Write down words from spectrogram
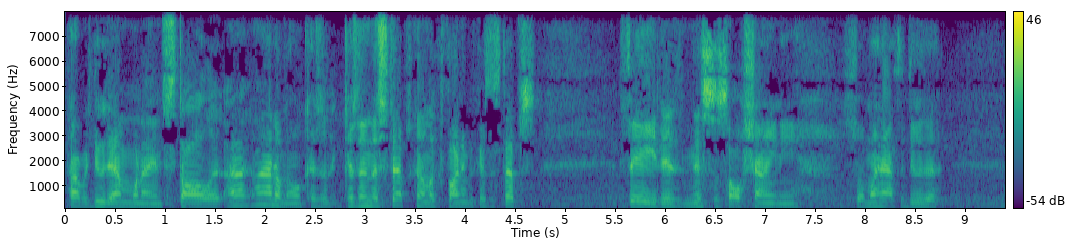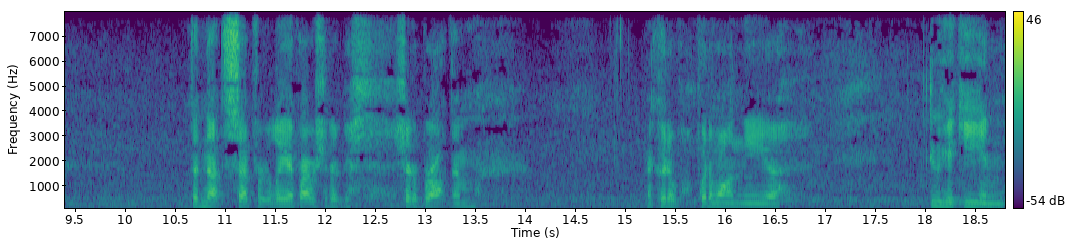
probably do them when I install it. I, I don't know, because because then the steps going to look funny because the steps faded and this is all shiny. So I might have to do the the nuts separately. I probably should have should have brought them. I could have put them on the uh, doohickey and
